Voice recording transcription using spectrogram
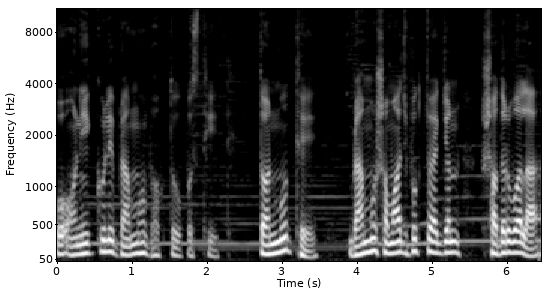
ও অনেকগুলি ব্রাহ্ম ভক্ত উপস্থিত। তন্মধ্যে ব্রাহ্ম সমাজভুক্ত একজন সদরওয়ালা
